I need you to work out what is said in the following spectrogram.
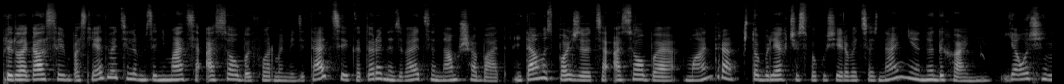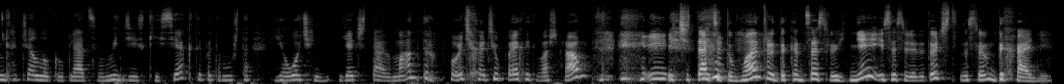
предлагал своим последователям заниматься особой формой медитации, которая называется нам шаббат. И там используется особая мантра, чтобы легче сфокусировать сознание на дыхании. Я очень не хотела углубляться в индийские секты, потому что я очень, я читаю мантру, очень хочу поехать в ашрам и, и читать эту мантру до конца своих дней и сосредоточиться на своем дыхании.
